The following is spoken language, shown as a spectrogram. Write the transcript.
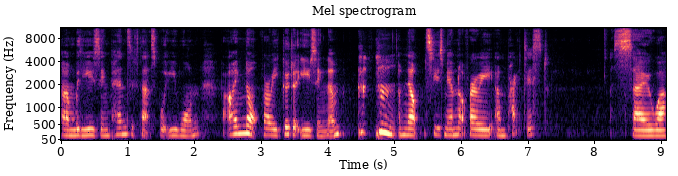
um, with using pens if that's what you want. But I'm not very good at using them. I'm not excuse me I'm not very um, practiced. So uh,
